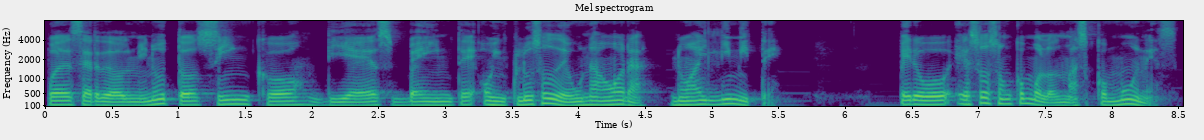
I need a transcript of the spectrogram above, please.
Puede ser de 2 minutos, 5, 10, 20 o incluso de una hora, no hay límite. Pero esos son como los más comunes.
